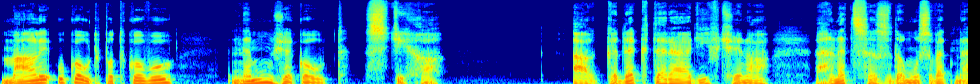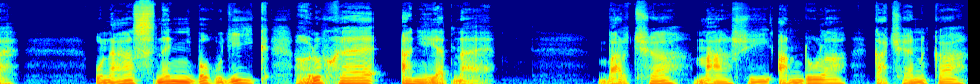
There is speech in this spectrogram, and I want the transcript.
Máli ukout podkovu, nemůže kout sticha. A kde která dívčina hned se z domu zvedne. U nás není bohu dík hluché ani jedné. Barča, Máří, Andula, Kačenka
